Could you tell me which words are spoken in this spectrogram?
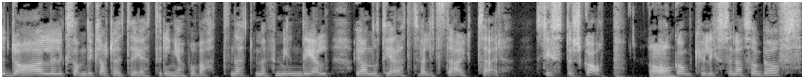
idag. Eller liksom, det är klart att det är ett ringa på vattnet men för min del har jag noterat ett väldigt starkt så här, systerskap Ja. bakom kulisserna som behövs.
